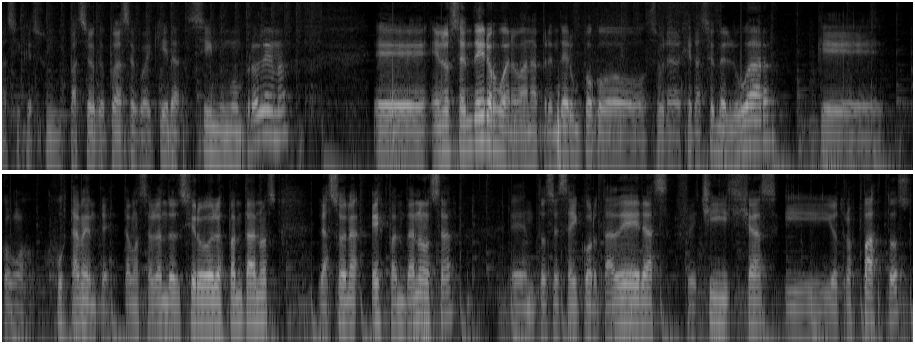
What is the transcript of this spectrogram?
así que es un paseo que puede hacer cualquiera sin ningún problema. Eh, en los senderos, bueno, van a aprender un poco sobre la vegetación del lugar, que como justamente estamos hablando del ciervo de los pantanos, la zona es pantanosa, entonces hay cortaderas, flechillas y otros pastos.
